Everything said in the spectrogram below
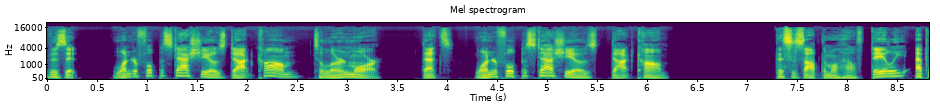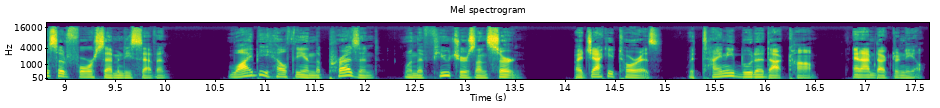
Visit wonderfulpistachios.com to learn more. That's wonderfulpistachios.com. This is Optimal Health Daily, episode 477. Why be healthy in the present when the future's uncertain? By Jackie Torres with tinybuddha.com. And I'm Dr. Neil.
